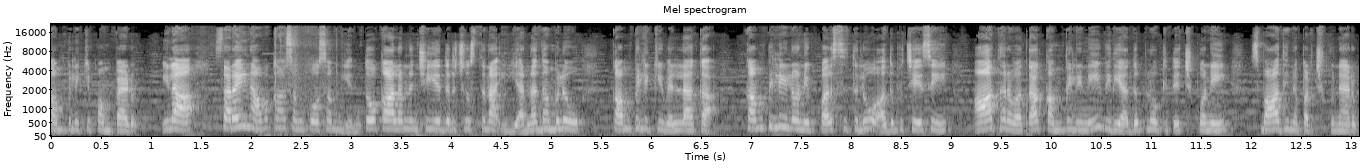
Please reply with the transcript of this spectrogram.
కంపిలికి పంపాడు. ఇలా సరైన అవకాశం కోసం ఎంతో కాలం నుంచి ఎదురు చూస్తున్న ఈ అన్నదమ్ములు కంపిలికి వెళ్ళాక కంపిలీలోని పరిస్థితులు అదుపు చేసి ఆ తర్వాత కంపెనీని వీరి అదుపులోకి తెచ్చుకొని స్వాధీనపరుచుకున్నారు.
